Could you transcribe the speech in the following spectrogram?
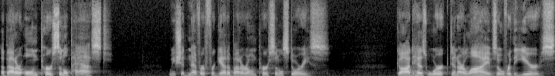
about our own personal past. We should never forget about our own personal stories. God has worked in our lives over the years,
